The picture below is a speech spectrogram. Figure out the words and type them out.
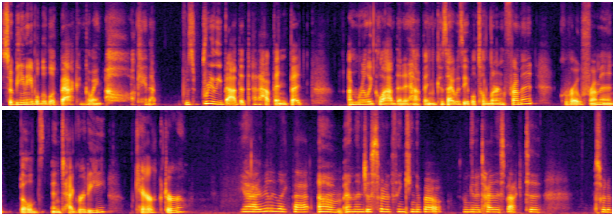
So being able to look back and going, oh, okay, that was really bad that that happened, but I'm really glad that it happened because I was able to learn from it, grow from it, build integrity, character. Yeah, I really like that. Um, and then just sort of thinking about, I'm going to tie this back to sort of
